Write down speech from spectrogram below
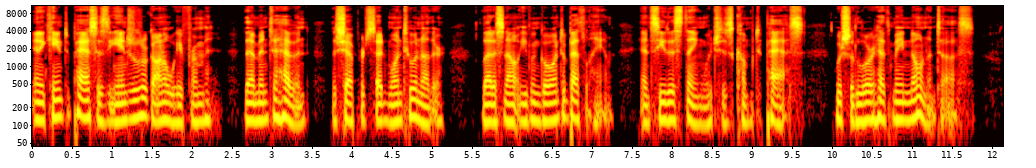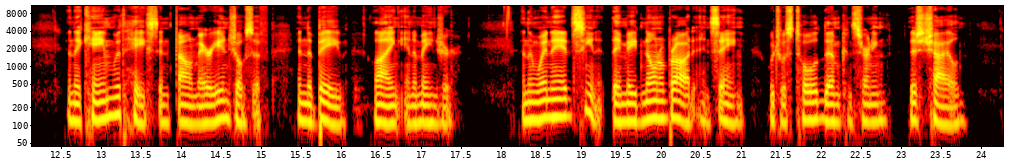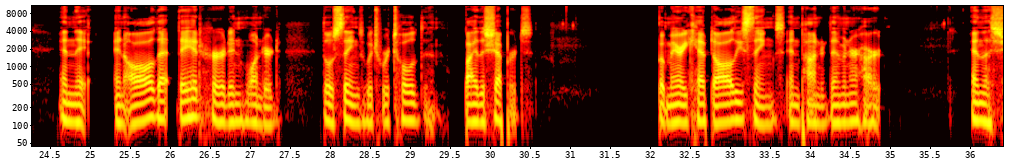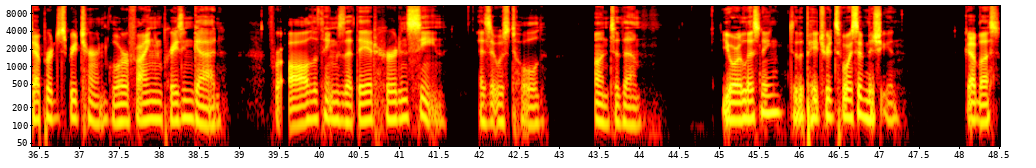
And it came to pass as the angels were gone away from them into heaven, the shepherds said one to another, Let us now even go unto Bethlehem, and see this thing which is come to pass, which the Lord hath made known unto us. And they came with haste and found Mary and Joseph, and the babe lying in a manger. And then when they had seen it, they made known abroad, and saying, which was told them concerning this child. And they and all that they had heard and wondered, those things which were told them by the shepherds. But Mary kept all these things and pondered them in her heart. And the shepherds returned, glorifying and praising God for all the things that they had heard and seen, as it was told unto them. You're listening to the Patriots Voice of Michigan. God bless.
